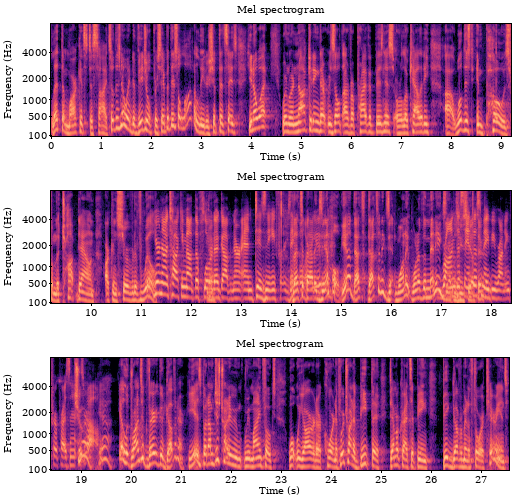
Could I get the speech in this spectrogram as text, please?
Let the markets decide. So there's no individual per se, but there's a lot of leadership that says, you know what? When we're not getting that result out of a private business or a locality, uh, we'll just impose from the top down our conservative will. You're not talking about the Florida yeah. governor and Disney, for example. That's a bad example. Yeah, that's that's an example. One one of the many examples. Ron DeSantis may be running for president sure, as well. Yeah, yeah. Look, Ron's a very good governor. He is is, but I'm just trying to re- remind folks what we are at our core. And if we're trying to beat the Democrats at being big government authoritarians,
